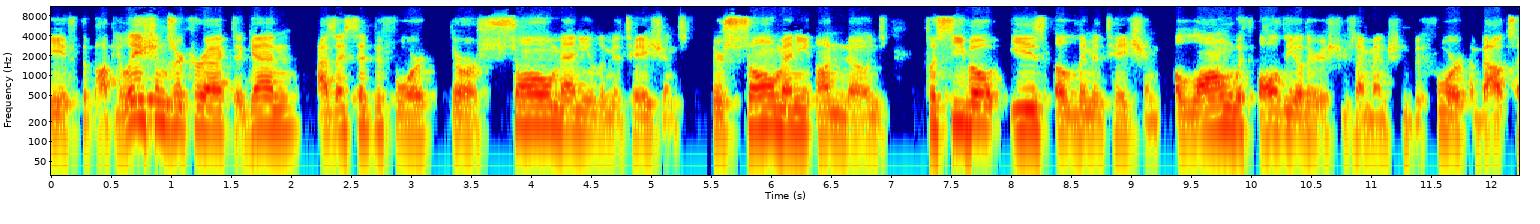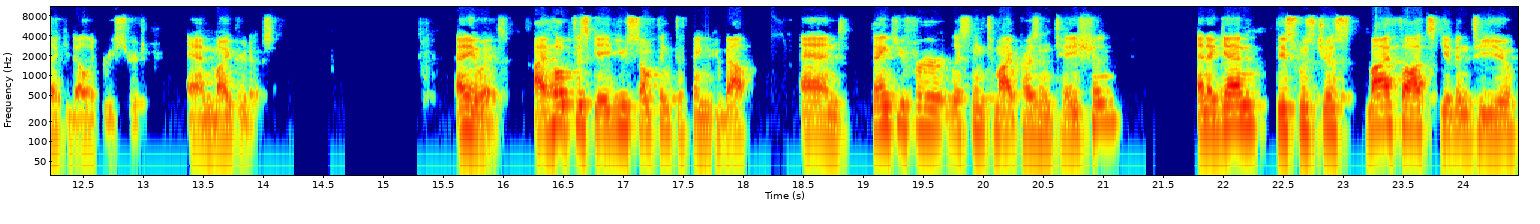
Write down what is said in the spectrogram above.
if the populations are correct. Again, as I said before, there are so many limitations. There's so many unknowns. Placebo is a limitation, along with all the other issues I mentioned before about psychedelic research and microdosing. Anyways, I hope this gave you something to think about. And thank you for listening to my presentation. And again, this was just my thoughts given to you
